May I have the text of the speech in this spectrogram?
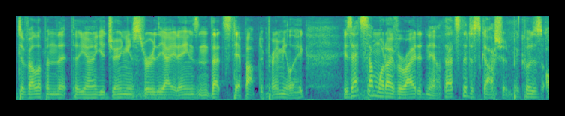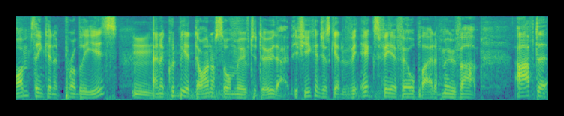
developing the, the you know your juniors through the 18s and that step up to Premier League. Is that somewhat overrated now? That's the discussion because I'm thinking it probably is, and it could be a dinosaur move to do that. If you can just get an ex VFL player to move up. After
